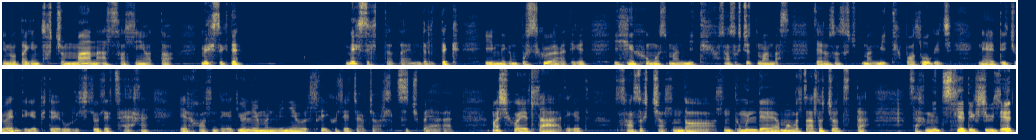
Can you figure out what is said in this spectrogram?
энэ удаагийн зочин маань алс холын одоо Мексик те Мексикт одоо амьдардаг ийм нэгэн бүсгүй байгаа. Тэгээд ихэнх хүмүүс маань мэдэх сонсогчид маань бас зарим сонсогчид маань мэдэх болов уу гэж найдаж байна. Тэгээд бид хоёр үргэлжлүүлээд сайхан ярих болно. Тэгээд юуны юм миний урилгыг хүлээж авч оролцож байгаад маш их баярлаа. Тэгээд сонсогч олондоо олон түмэндээ Монгол залуучуудаа сайхан мэдчилгээ дэвшүүлээд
